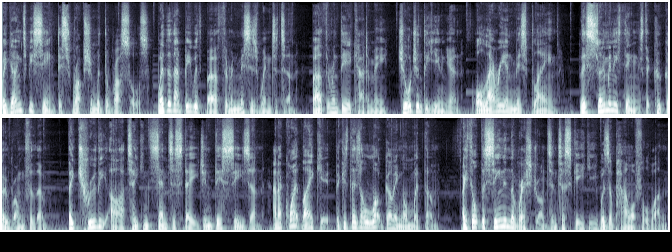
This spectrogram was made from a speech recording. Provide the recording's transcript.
We're going to be seeing disruption with the Russells, whether that be with Bertha and Mrs. Winterton, Bertha and the Academy, George and the Union, or Larry and Miss Blaine. There's so many things that could go wrong for them. They truly are taking centre stage in this season, and I quite like it because there's a lot going on with them. I thought the scene in the restaurant in Tuskegee was a powerful one.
